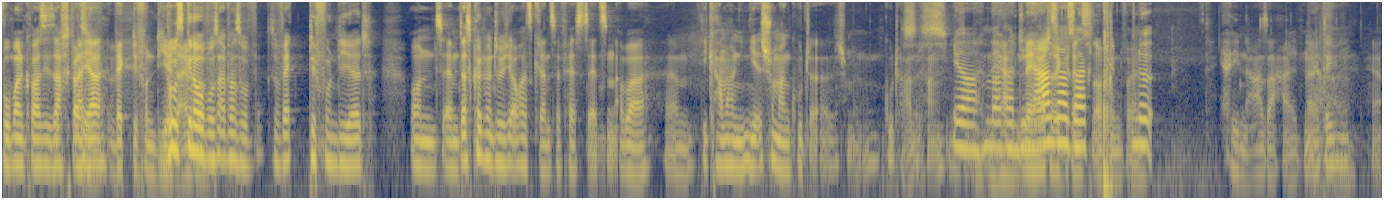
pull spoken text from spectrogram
wo man quasi sagt, Quasi naja, wegdiffundiert. wo es genau, einfach. wo es einfach so, so wegdiffundiert. Und ähm, das könnte man natürlich auch als Grenze festsetzen, aber ähm, die Karman-Linie ist schon mal ein guter, schon mal ein guter Anfang. ist Ja, aber die NASA Grenzen sagt, auf jeden Fall. Nö, Ja, die NASA halt, ne? Ja. Ja. ja.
